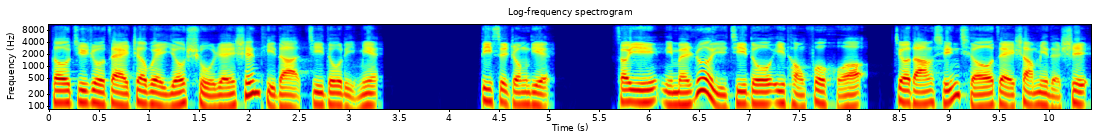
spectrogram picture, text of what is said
都居住在这位有属人身体的基督里面。第四重点，所以你们若与基督一同复活，就当寻求在上面的事，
